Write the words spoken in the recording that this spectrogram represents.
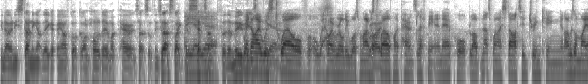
you know, and he's standing up there going, "I've got to go on holiday with my parents," that sort of thing. So that's like the Yeah, setup yeah. for the movie. When isn't I was Yeah. 12, or however old he was, when I was Right. 12, my parents left me at an airport, blah, and that's when I started drinking, and I was on my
